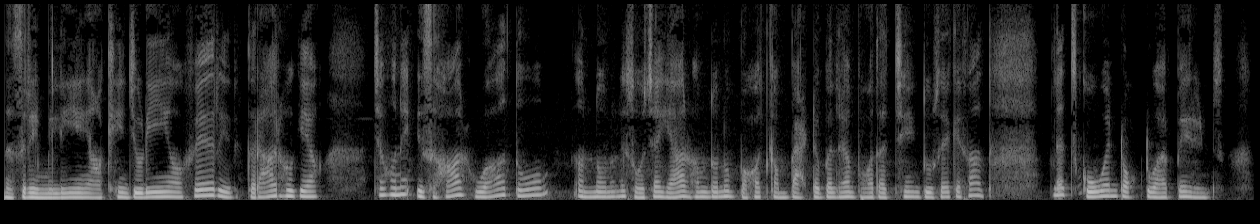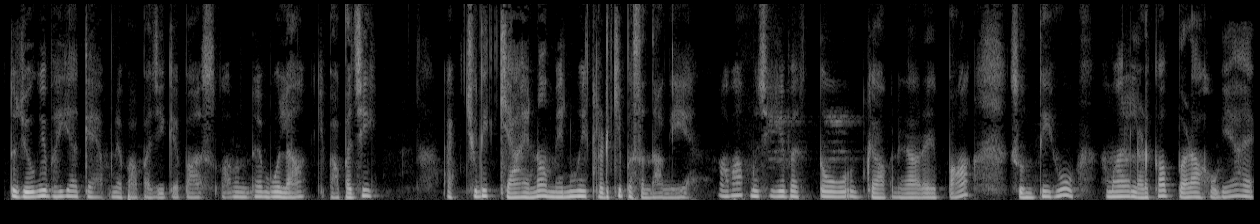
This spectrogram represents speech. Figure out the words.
नज़रें मिली, आँखें जुड़ी और फिर इकरार हो गया। जब उन्हें इजहार हुआ तो उन दोनों ने सोचा, यार, हम दोनों बहुत कंपैटिबल हैं, बहुत अच्छे एक दूसरे के साथ। Let's go and talk to our parents तो जोगी भैया गए अपने पापा जी के पास और उन्होंने बोला कि, पापा जी एक्चुअली क्या है ना मैनू एक लड़की पसंद आ गई है। अब आप मुझे ये बस तो क्या आपने अरे पा सुनती हूँ हमारा लड़का बड़ा हो गया है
